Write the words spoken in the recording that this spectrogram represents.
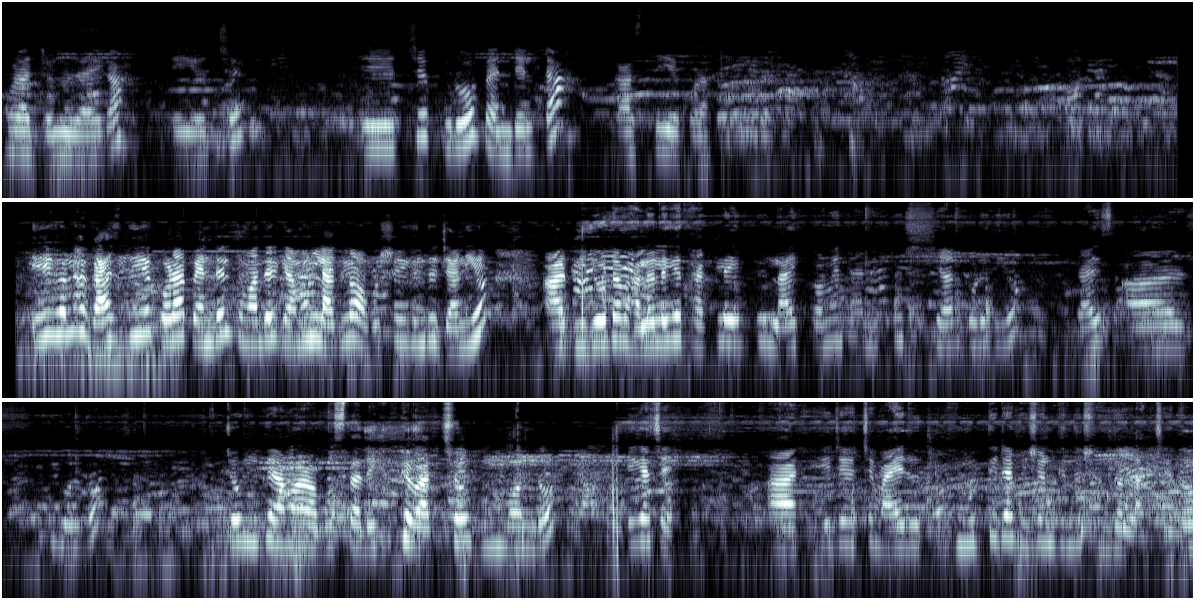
ঘোরার জন্য জায়গা। এই হচ্ছে এই হচ্ছে পুরো প্যান্ডেলটা গাছ দিয়ে করা। এই হলো গাছ দিয়ে করা প্যান্ডেল। তোমাদের কেমন লাগল অবশ্যই কিন্তু জানিও। আর ভিডিওটা ভালো লেগে থাকলে একটু লাইক কমেন্ট অ্যান্ড একটু শেয়ার করে দিও। গাইস আর কি বলব? চোখ মুখে আমার অবস্থা দেখতে পাচ্ছ, ঘুম বন্ধ। ঠিক আছে? আর এই যে হচ্ছে মায়ের মূর্তিটা ভীষণ কিন্তু সুন্দর লাগছে। তো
